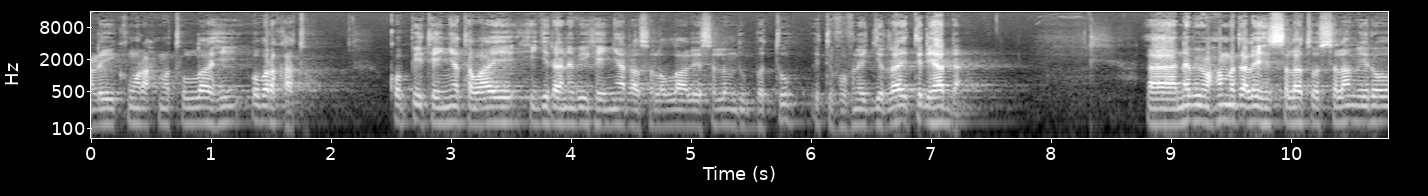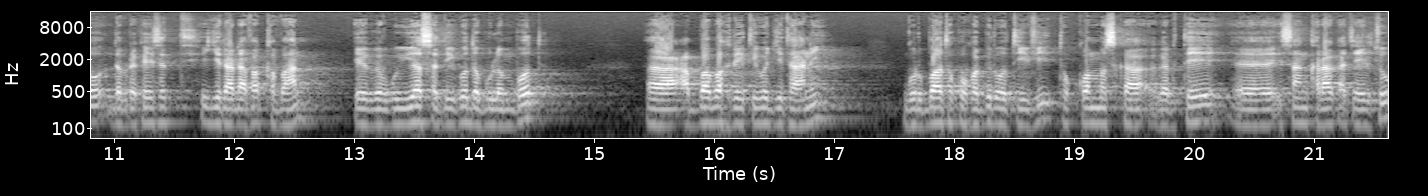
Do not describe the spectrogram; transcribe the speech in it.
عليكم ورحمة الله وبركاته. قبي تينيا تواي هجرة نبي كينيا صلى الله عليه وسلم دبتو اتفوفنا الجراء اتدهادا آه نبي محمد عليه الصلاة والسلام يرو دبر كيست هجرة دافق كبان ايغا قويا صديقو دبولن بود آه عبا بخريتي وجتاني غربا تكو كبيروتي في تكو مسكا غرتي آه إسان كراك اچيلچو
